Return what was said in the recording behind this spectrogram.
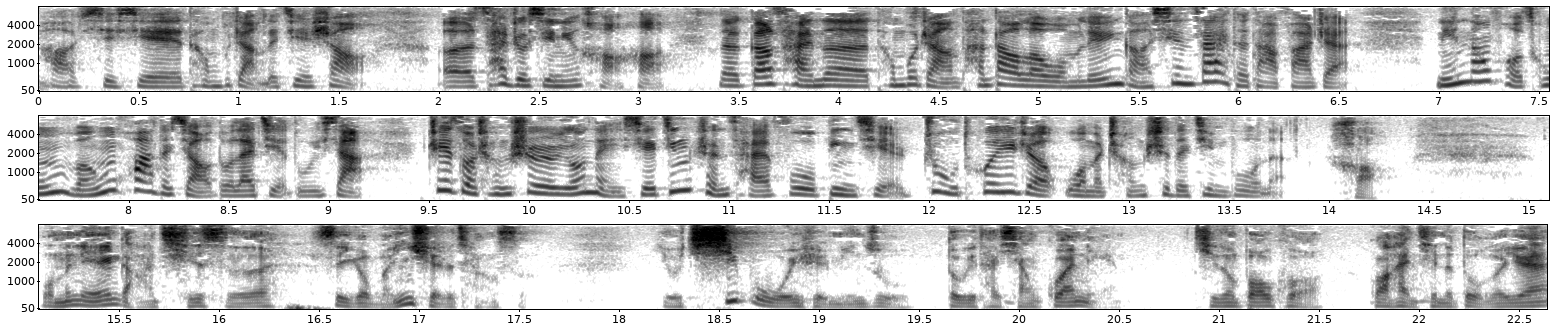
好，谢谢滕部长的介绍。呃，蔡主席您好哈。那刚才呢，滕部长谈到了我们连云港现在的大发展，您能否从文化的角度来解读一下这座城市有哪些精神财富，并且助推着我们城市的进步呢？好。我们连云港其实是一个文学的城市，有七部文学名著都与它相关联，其中包括关汉卿的《窦娥冤》、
